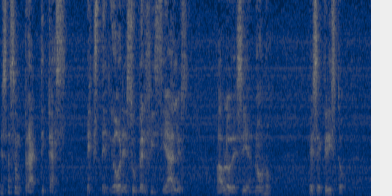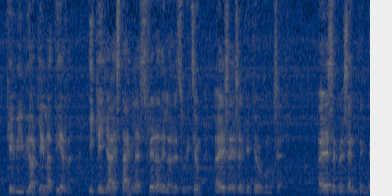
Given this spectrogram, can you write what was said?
esas son prácticas exteriores, superficiales. Pablo decía, no, no, ese Cristo que vivió aquí en la tierra y que ya está en la esfera de la resurrección, a ese es el que quiero conocer. A ese preséntenme,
